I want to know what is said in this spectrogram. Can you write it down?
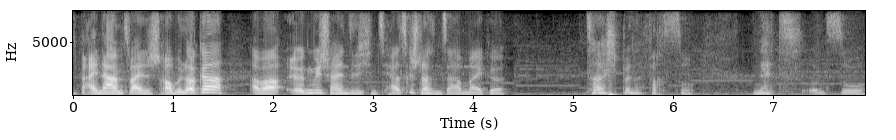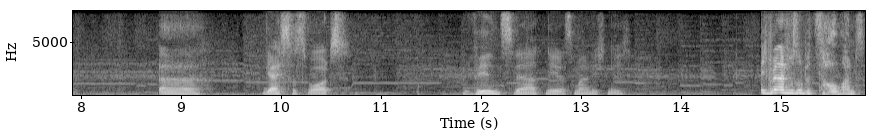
Die beiden haben zwar eine Schraube locker, aber irgendwie scheinen sie dich ins Herz geschlossen zu haben, Maike. Ich bin einfach so nett und so, äh, wie heißt das Wort? Willenswert? Nee, das meine ich nicht. Ich bin einfach so bezaubernd.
